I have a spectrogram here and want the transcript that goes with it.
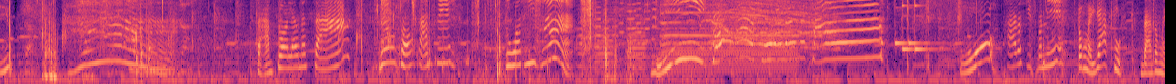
ยิ้มสามตัวแล้วนะจ๊ะหนึ่งสองสามสี่ตัวที่ห้านี่ครบห้าตัวแล้วนะคะโอ้าร กิจวันนี้ตรงไหนยากสุดดานตรงไหน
